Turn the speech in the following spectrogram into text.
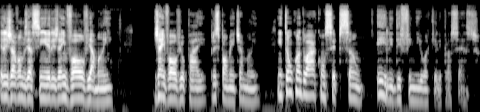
ele já vamos dizer assim, ele já envolve a mãe já envolve o pai, principalmente a mãe. Então, quando há a concepção, ele definiu aquele processo.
